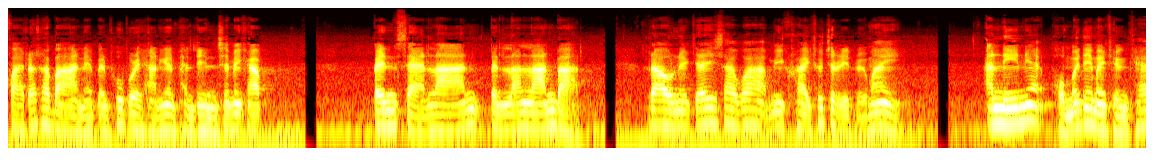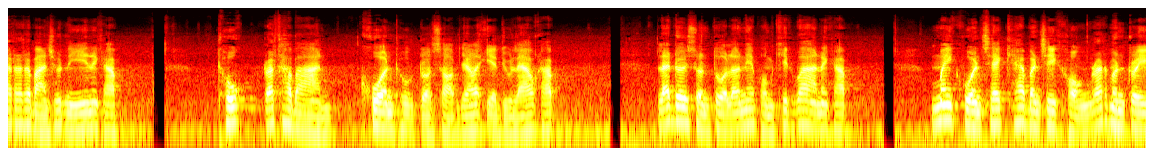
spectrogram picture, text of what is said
ฝ่ายรัฐบาลเนี่ยเป็นผู้บริหารเงินแผ่นดินใช่ไหมครับ เป็นแสนล้านเป็นล้านล้านบาท เราเนี่ยจะได้ทราบว่ามีใครทุจริตหรือไม่ อันนี้เนี่ยผมไม่ได้หมายถึงแค่รัฐบาลชุดนี้นะครับ ทุกรัฐบาลควรถูกตรวจสอบอย่างละเอียดอยู่แล้วครับ และโดยส่วนตัวแล้วเนี่ยผมคิดว่านะครับ ไม่ควรเช็คแค่บัญชีของรัฐมนตรี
